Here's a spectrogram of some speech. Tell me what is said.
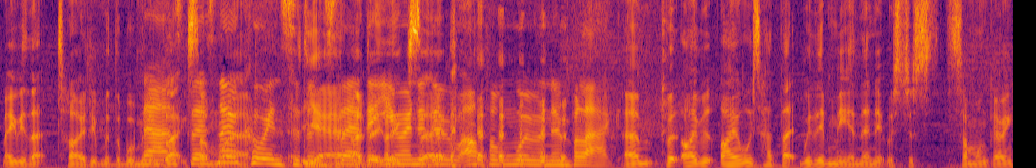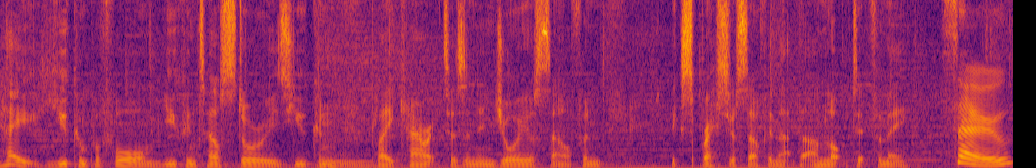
Maybe that tied in with the Woman in That's, Black there's somewhere. no coincidence Yeah, there that you ended so. up on Women in Black. Um, but I, w- I always had that within me, and then it was just someone going, "Hey, you can perform, you can tell stories, you can play characters and enjoy yourself and express yourself in that." That unlocked it for me. So,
